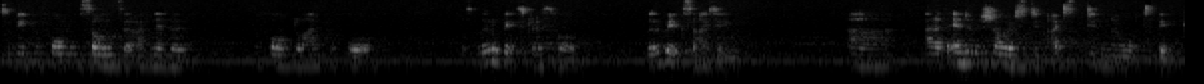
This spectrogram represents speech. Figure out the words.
to be performing songs that I've never performed live before was a little bit stressful, a little bit exciting. Uh, and at the end of the show, I just did, I just didn't know what to think.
